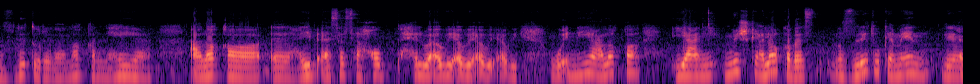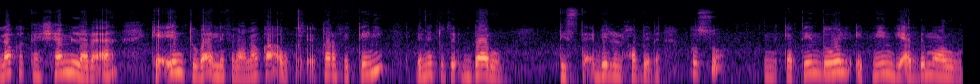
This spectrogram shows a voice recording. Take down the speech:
نظرته للعلاقة إن هي علاقة آه، هيبقى أساسها حب. حلو قوي قوي قوي قوي وإن هي علاقة يعني مش كعلاقة بس نظرته كمان للعلاقة كشاملة بقى كأنتوا بقى اللي في العلاقة أو الطرف التاني بان أنتوا تقدروا تستقبلوا الحب ده. بصوا إن الكارتين دول اتنين بيقدموا عروض.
